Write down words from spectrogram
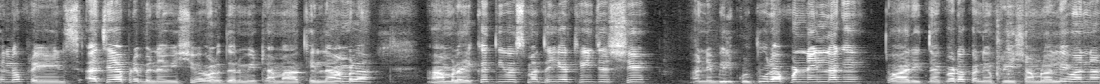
હેલો ફ્રેન્ડ્સ, આજે આપણે બનાવીશું હળદર મીઠામાં આથેલા આમળા આમળા એક જ દિવસમાં તૈયાર થઈ જશે અને બિલકુલ તુરા પણ નહીં લાગે. તો આ રીતના કડક અને ફ્રેશ આમળા લેવાના.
